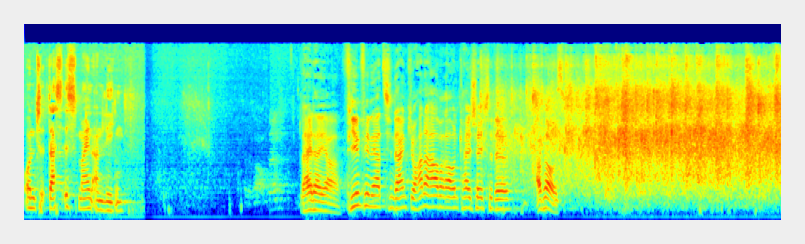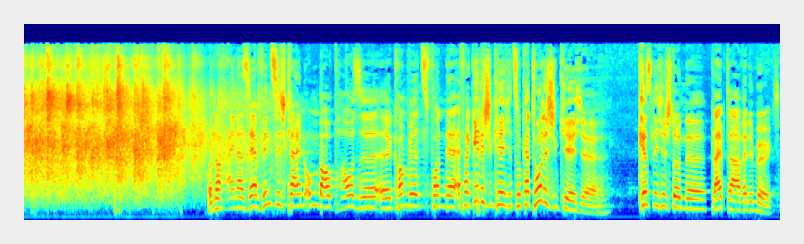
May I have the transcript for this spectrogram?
Und das ist mein Anliegen. Leider ja. Vielen, vielen herzlichen Dank, Johanna Haberer und Kai Schächtede. Applaus. Und nach einer sehr winzig kleinen Umbaupause äh, kommen wir jetzt von der evangelischen Kirche zur katholischen Kirche. Christliche Stunde, bleibt da, wenn ihr mögt.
